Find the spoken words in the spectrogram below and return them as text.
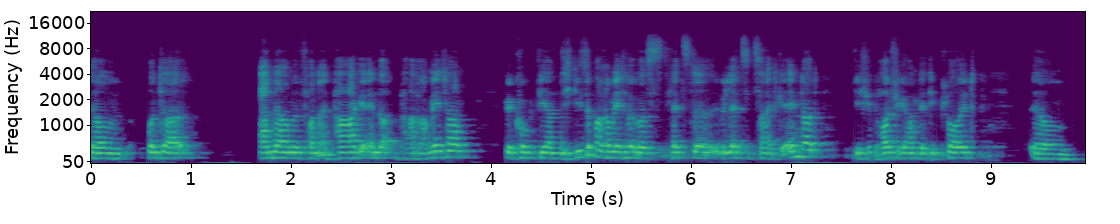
ähm, unter Annahme von ein paar geänderten Parametern geguckt, wie haben sich diese Parameter über, das letzte, über die letzte Zeit geändert, wie viel häufiger haben wir deployed, ähm,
